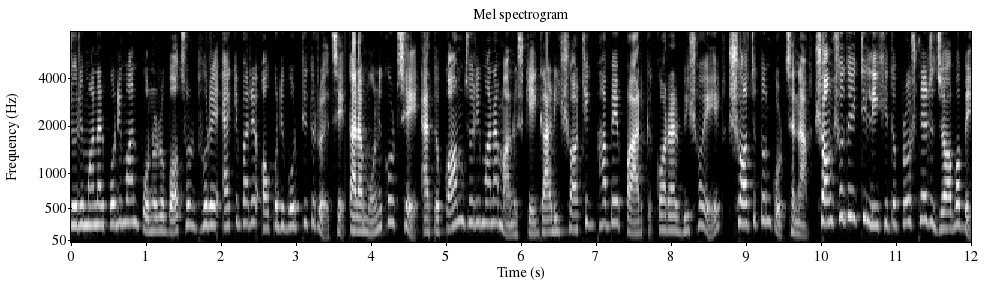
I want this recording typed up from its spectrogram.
জরিমানার পরিমাণ পনেরো বছর ধরে একেবারে অপরিবর্তিত রয়েছে। তারা মনে করছে, এত কম জরিমানা মানুষকে গাড়ি সঠিকভাবে পার্ক করার বিষয়ে সচেতন করছে না। সংসদে একটি লিখিত প্রশ্নের জবাবে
